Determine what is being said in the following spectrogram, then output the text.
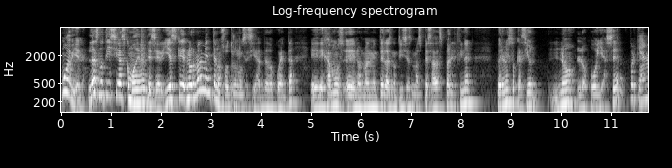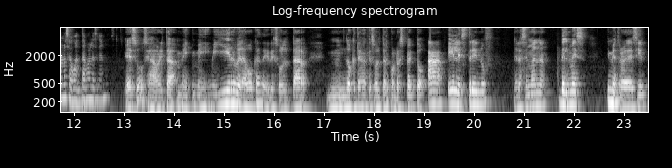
Muy bien, las noticias como deben de ser. Y es que normalmente nosotros, no sé si han dado cuenta, eh, dejamos eh, normalmente las noticias más pesadas para el final. Pero en esta ocasión no lo voy a hacer. Porque ya no nos aguantamos las ganas. Eso, o sea, ahorita me, me, me hierve la boca de, de soltar lo que tenga que soltar con respecto a el estreno de la semana, del mes Y me atreveré a decir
